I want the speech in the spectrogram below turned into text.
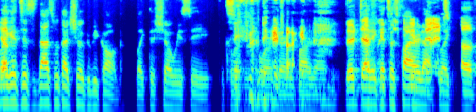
Like it's just that's what that show could be called. Like the show we see the commercials for during Fargo. They're definitely gets us fired up, like- of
